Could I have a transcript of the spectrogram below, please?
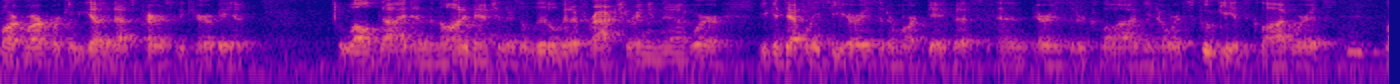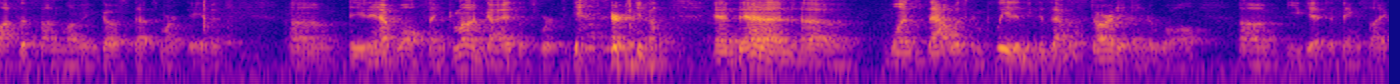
Marc working together, that's Pirates of the Caribbean. Walt died, and in the Haunted Mansion, there's a little bit of fracturing in that where you can definitely see areas that are Marc Davis and areas that are Claude. You know, where it's spooky, it's Claude. Where it's lots of fun-loving ghosts, that's Marc Davis. Um, and you didn't have Walt saying, "Come on, guys, let's work together," you know. And then uh, once that was completed, because that was started under Walt, um, you get to things like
